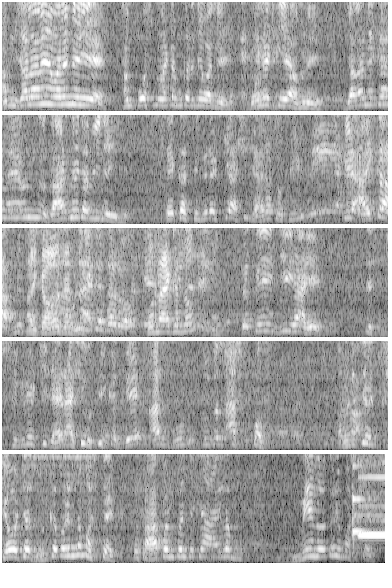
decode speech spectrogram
हम जलाने वाले नहीं है हम पोस्टमार्टम करने वाले हैं डोनेट किया हमने। जलाने का नाही गाडने का भी नाही आहे एका सिगरेटची अशी जाहिरात होती की ऐका मी ऐका हो ऐकत जा राव. पूर्ण ऐकत जाऊ तर ते जी आहे ते सिगरेटची जाहिरात अशी होती की they are good to the last puff म्हणजे ते शेवटच्या झुडकापर्यंत मस्त आहे। तसं आपण पण त्याच्या आईला मेलो तरी मस्त आहे।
